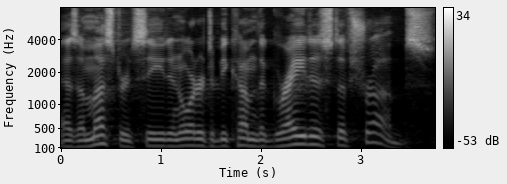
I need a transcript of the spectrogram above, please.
as a mustard seed in order to become the greatest of shrubs.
